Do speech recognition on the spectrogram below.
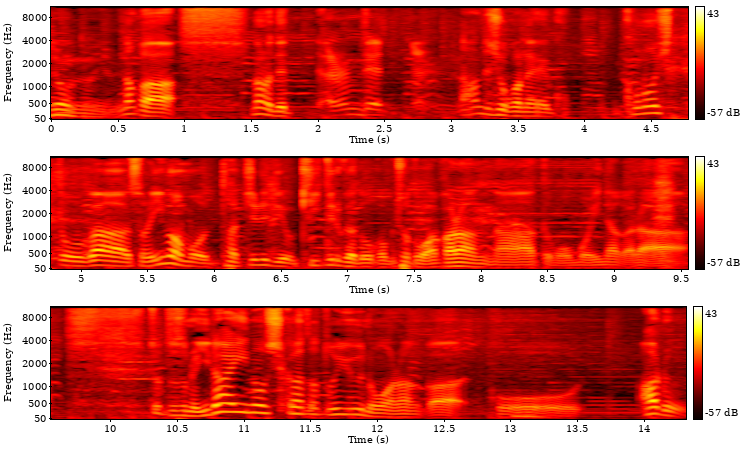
ううん。なんかなのででなんでしょうかねここの人がその今もタッチレディを聞いてるかどうかもちょっとわからんなとも思いながらちょっとその依頼の仕方というのはなんかこうある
